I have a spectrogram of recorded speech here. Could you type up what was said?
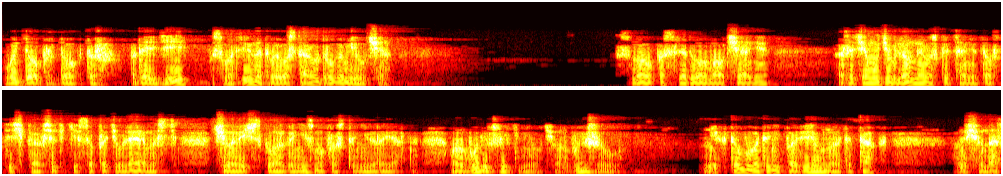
Будь добр, доктор. Подойди, посмотри на твоего старого друга Милча». Снова последовало молчание, а затем удивленное восклицание толстячка. Все-таки сопротивляемость человеческого организма просто невероятна. Он будет жить, Милч, он выжил. Никто бы в это не поверил, но это так. Он еще нас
